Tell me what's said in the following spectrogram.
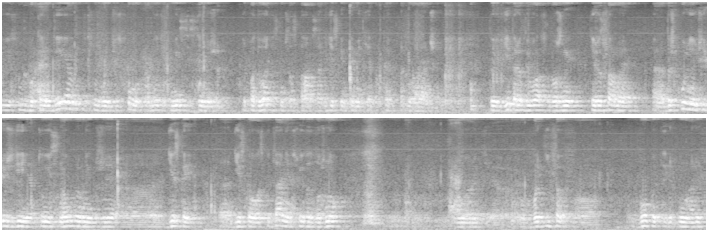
и служба КМДМ, и служба участковых, работать вместе с теми же преподавательским составом, с родительским комитетом, как это было раньше. То есть где-то развиваться должны те же самые э, дошкольные учреждения, то есть на уровне уже э, детской, э, детского воспитания. Все это должно будем говорить, э, вводиться в, в опыт или говорить,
